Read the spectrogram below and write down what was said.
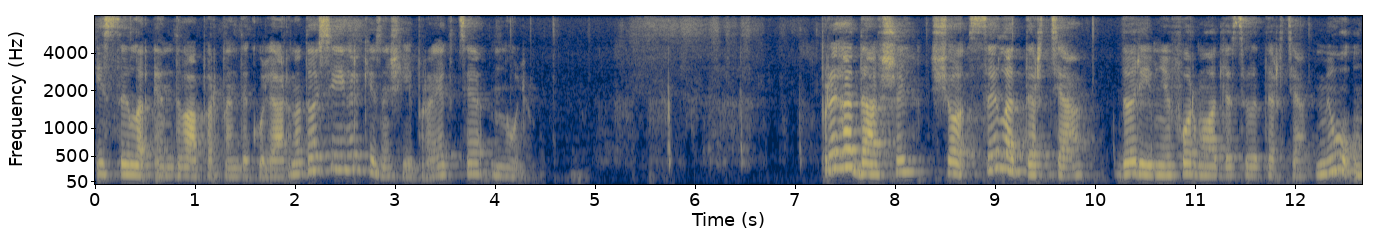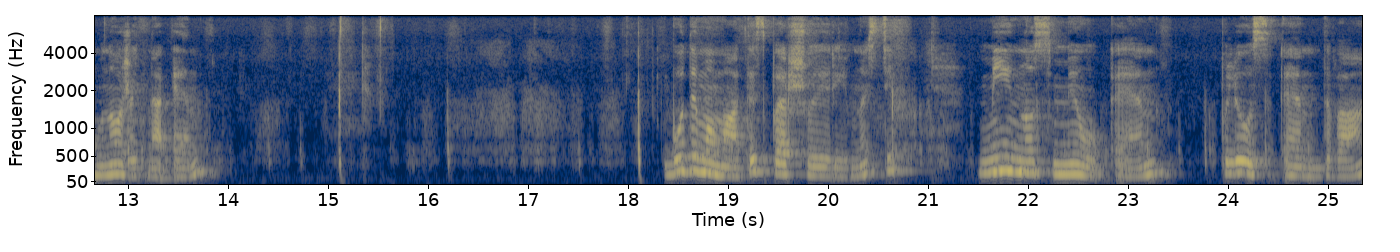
І сила N2 перпендикулярна до осі Y, значить її проекція 0. Пригадавши, що сила тертя дорівнює формула для сили тертя μ умножить на n, будемо мати з першої рівності мінус μ n плюс N2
